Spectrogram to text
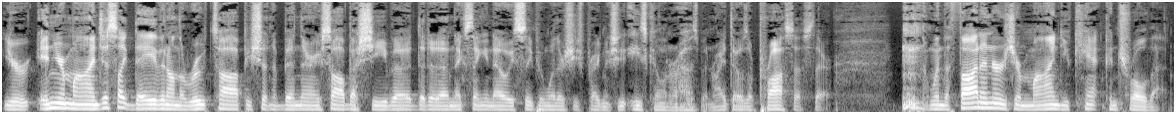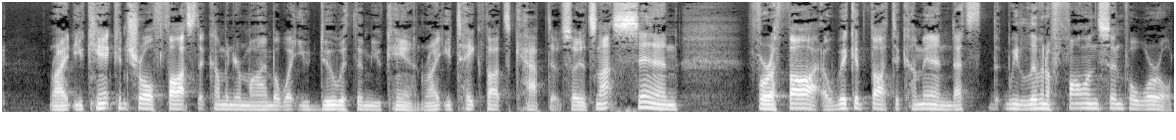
you're in your mind, just like David on the rooftop. He shouldn't have been there. He saw Bathsheba. Da, da, da. Next thing you know, he's sleeping with her. She's pregnant. She, he's killing her husband. Right? There was a process there. when the thought enters your mind, you can't control that right? You can't control thoughts that come in your mind, but what you do with them, you can, right? You take thoughts captive. So it's not sin for a thought, a wicked thought to come in. That's we live in a fallen, sinful world.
